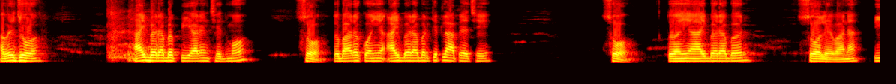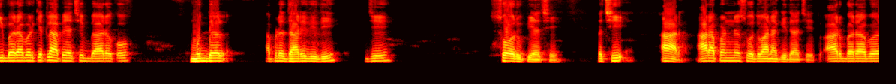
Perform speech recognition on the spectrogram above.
હવે જુઓ આઈ બરાબર પી આર એન છેદમાં સો. તો બાળકો અહીંયા આઈ બરાબર કેટલા આપ્યા છે? સો. તો અહીંયા આઈ બરાબર સો લેવાના. પી બરાબર કેટલા આપ્યા છે બાળકો? મુદ્દલ આપણે ધારી દીધી જે સો રૂપિયા છે. પછી આર. આર આપણને શોધવાના કીધા છે. તો આર બરાબર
